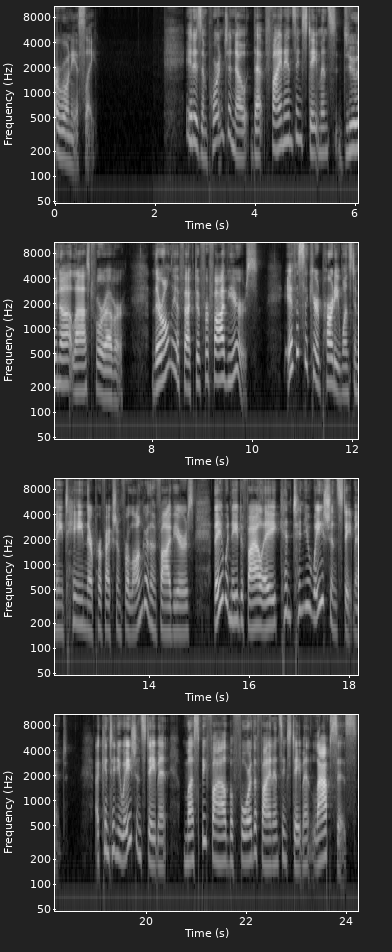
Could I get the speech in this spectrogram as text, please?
erroneously. It is important to note that financing statements do not last forever. They're only effective for five years. If a secured party wants to maintain their perfection for longer than five years, they would need to file a continuation statement. A continuation statement must be filed before the financing statement lapses.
